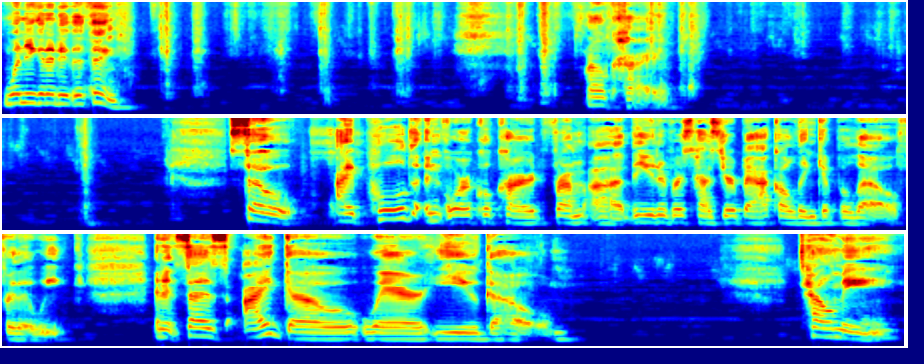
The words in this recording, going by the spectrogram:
When are you going to do the thing? Okay. So I pulled an oracle card from uh, The Universe Has Your Back. I'll link it below for the week. And it says, I go where you go. Tell me,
